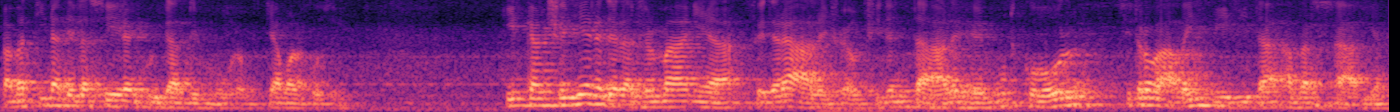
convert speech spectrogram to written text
la mattina della sera in cui cadde il muro, mettiamola così. Il cancelliere della Germania federale, cioè occidentale, Helmut Kohl, si trovava in visita a Varsavia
